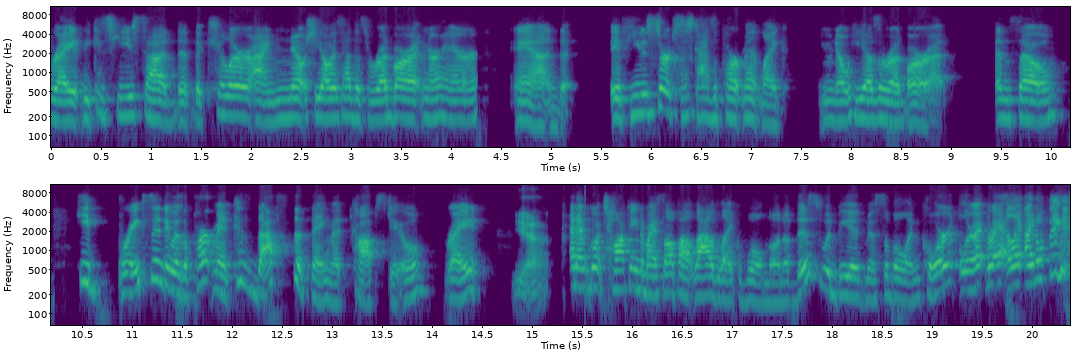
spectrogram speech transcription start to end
right? Because he said that the killer, I know she always had this red barrette in her hair. And if you search this guy's apartment, like, you know, he has a red barrette. And so he breaks into his apartment because that's the thing that cops do, right? Yeah. and I'm going talking to myself out loud, like, well, none of this would be admissible in court, right? Right? Like, I don't think,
